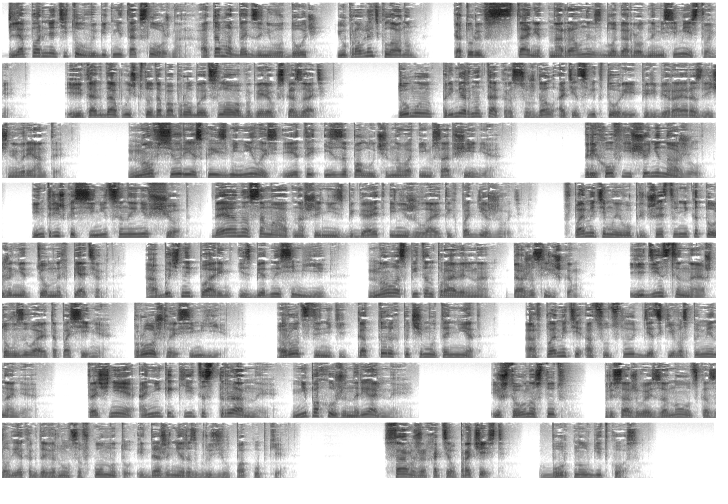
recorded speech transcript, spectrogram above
Для парня титул выбить не так сложно, а там отдать за него дочь и управлять кланом, который встанет на равных с благородными семействами – И тогда пусть кто-то попробует слово поперек сказать. Думаю, примерно так рассуждал отец Виктории, перебирая различные варианты. Но все резко изменилось, и это из-за полученного им сообщения. Грехов еще не нажил. Интрижка с Синицыной не в счет, да и она сама отношений избегает и не желает их поддерживать. В памяти моего предшественника тоже нет темных пятен. Обычный парень из бедной семьи, но воспитан правильно, даже слишком. Единственное, что вызывает опасения – прошлое семьи. Родственники, которых почему-то нет, а в памяти отсутствуют детские воспоминания. Точнее, они какие-то странные, не похожи на реальные. «И что у нас тут?» Присаживаясь за ноут, сказал я, когда вернулся в комнату и даже не разгрузил покупки. «Сам же хотел прочесть!» — буркнул Гиткос.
